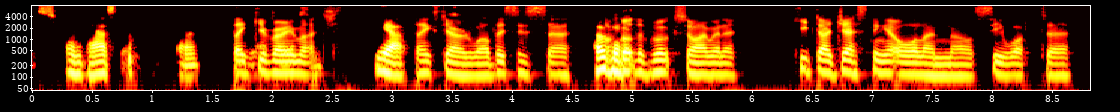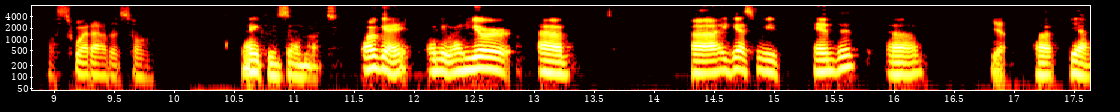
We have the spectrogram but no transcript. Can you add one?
It's fantastic. Uh, Thank you very much. Yeah. Thanks, Jared. Well, this is uh, okay. I've got the book, so I'm going to keep digesting it all, and I'll see what uh, I'll sweat out a song. Thank you so much. Okay. Anyway, you're. Uh, uh, I guess we've ended. Uh, yeah. Uh, yeah.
